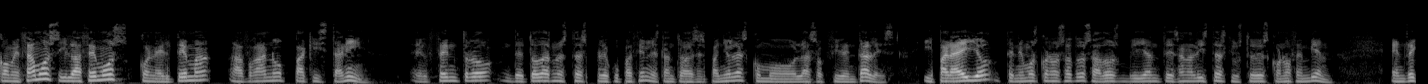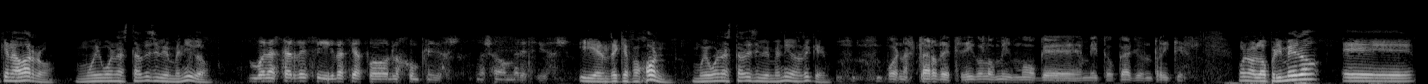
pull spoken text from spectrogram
Comenzamos y lo hacemos con el tema afgano-pakistaní, el centro de todas nuestras preocupaciones, tanto las españolas como las occidentales. Y para ello tenemos con nosotros a dos brillantes analistas que ustedes conocen bien. Enrique Navarro, muy buenas tardes y bienvenido. Buenas tardes y gracias por los cumplidos, no son merecidos. Y Enrique Fojón, muy buenas tardes y bienvenido, Enrique. Buenas tardes, te digo lo mismo que mi tocayo, Enrique. Bueno, lo primero, eh,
